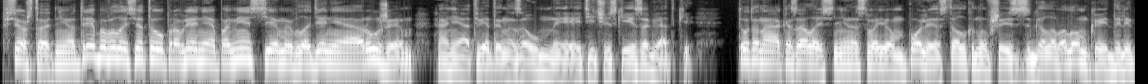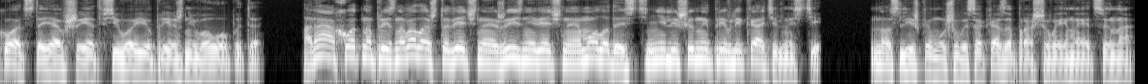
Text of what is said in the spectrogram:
Все, что от нее требовалось, это управление поместьем и владение оружием, а не ответы на заумные этические загадки. Тут она оказалась не на своем поле, столкнувшись с головоломкой, далеко отстоявшей от всего ее прежнего опыта. Она охотно признавала, что вечная жизнь и вечная молодость не лишены привлекательности, но слишком уж высока запрашиваемая цена.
